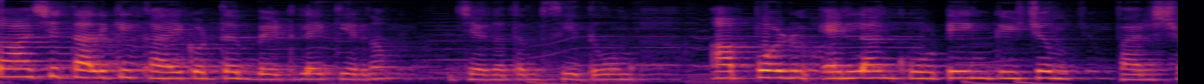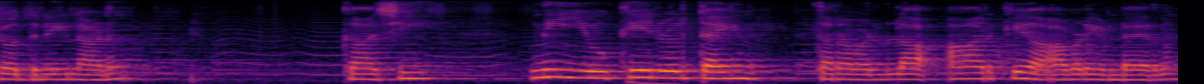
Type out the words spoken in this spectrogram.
കാശി തലയ്ക്ക് കൈ കൊടുത്ത് ബെഡിലേക്ക് ഇരുന്നു ജഗത്തും സിധുവും അപ്പോഴും എല്ലാം കൂട്ടിയും കീഴും പരിശോധനയിലാണ്. കാശി നീ യു കെയിലുള്ള ടൈം തറവുള്ള ആർക്ക് അവിടെ ഉണ്ടായിരുന്നു?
